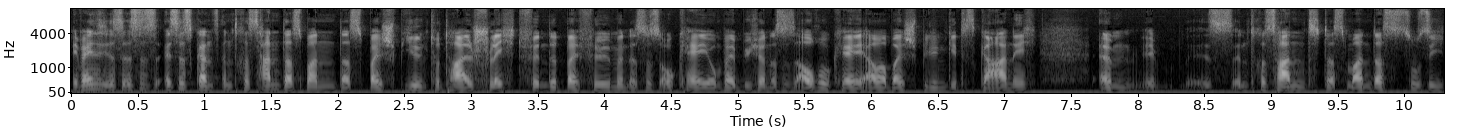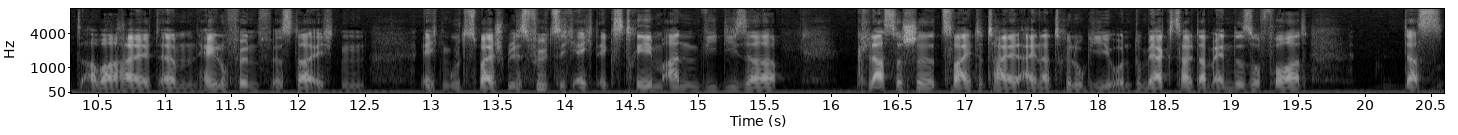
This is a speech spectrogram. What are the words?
Ich weiß nicht, es ist, es ist ganz interessant, dass man das bei Spielen total schlecht findet. Bei Filmen ist es okay und bei Büchern ist es auch okay, aber bei Spielen geht es gar nicht. Ähm, ist interessant, dass man das so sieht, aber halt ähm, Halo 5 ist da echt ein, echt ein gutes Beispiel. Es fühlt sich echt extrem an wie dieser klassische zweite Teil einer Trilogie und du merkst halt am Ende sofort, das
